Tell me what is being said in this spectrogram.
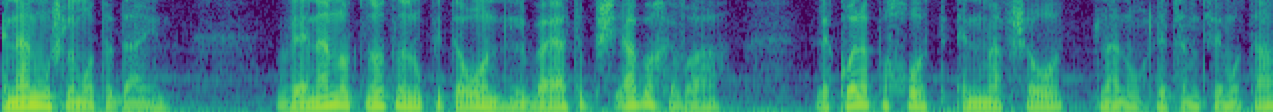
אינן מושלמות עדיין, ואינן נותנות לנו פתרון לבעיית הפשיעה בחברה, לכל הפחות הן מאפשרות לנו לצמצם אותה,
